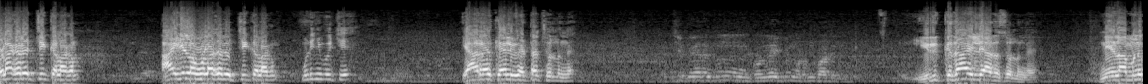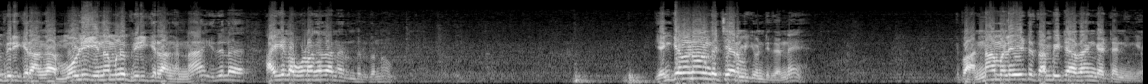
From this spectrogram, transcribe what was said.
உலக வெற்றி கழகம். அகில உலக வெற்றி கழகம். முடிஞ்சு போச்சு. யாராவது கேள்வி கேட்டா சொல்லுங்க. இருக்குதா இல்லையா அதை சொல்லுங்க. நிலம்னு பிரிக்கிறாங்க மொழி இனம்னு பிரிக்கிறாங்கன்னா இதுல அகில உலக தானே இருந்திருக்கணும். எங்க வேணாலும் கட்சி ஆரம்பிக்க வேண்டியதானே இப்ப அண்ணாமலையிட்டு தம்பிட்டு அதான் கேட்டேன் நீங்க.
